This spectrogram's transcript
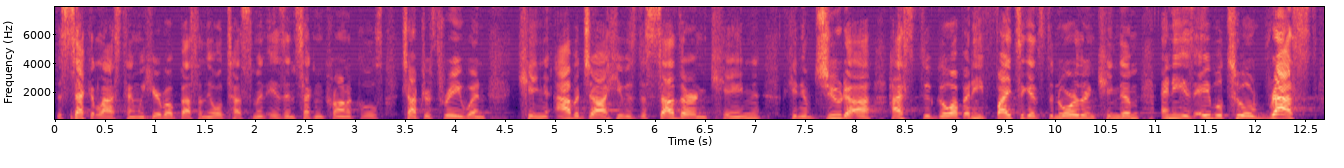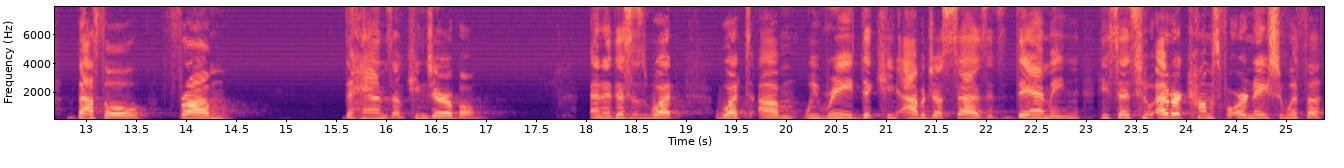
the second last time we hear about Bethel in the Old Testament is in Second Chronicles chapter 3, when King Abijah, he was the southern king, king of Judah, has to go up and he fights against the northern kingdom and he is able to arrest Bethel from the hands of King Jeroboam. And this is what what um, we read that King Abijah says. It's damning. He says, Whoever comes for ordination with a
